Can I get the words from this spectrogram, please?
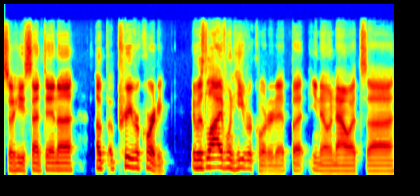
So he sent in a, a, a pre-recording. It was live when he recorded it, but you know, now it's uh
